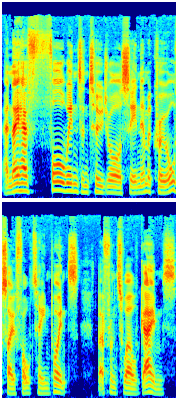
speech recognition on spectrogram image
and they have four wins and two draws, seeing them accrue also 14 points, but from 12 games.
